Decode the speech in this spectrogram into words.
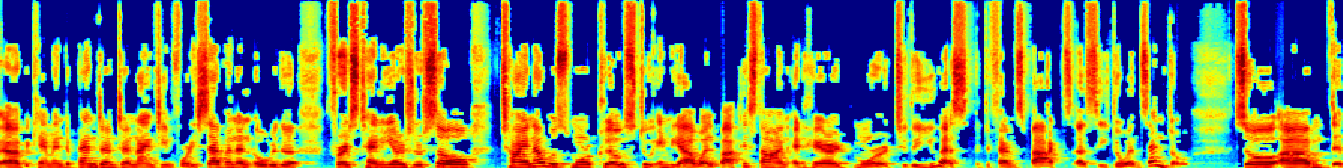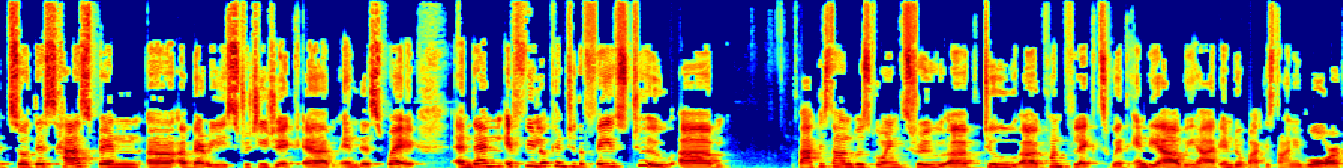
uh, became independent in 1947 and over the first 10 years or so china was more close to india while pakistan adhered more to the us defense pacts uh, SEATO and CENTO so um, th- so this has been uh, a very strategic um, in this way. And then if we look into the phase two um, Pakistan was going through uh, two uh, conflicts with India. We had Indo-Pakistani War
